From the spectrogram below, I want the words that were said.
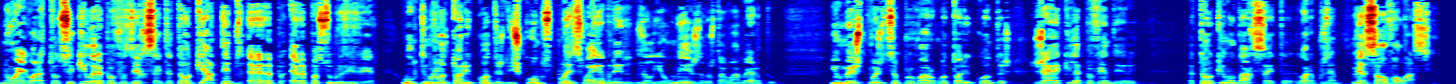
Não é agora. Então, se aquilo era para fazer receita, então aqui há tempos era, era para sobreviver. O último relatório de contas diz que o Homes Place vai abrir dali a um mês, não estava aberto. E um mês depois de se aprovar o relatório de contas, já é aquilo é para vender. Então aquilo não dá receita. Agora, por exemplo, vê Salvalácia.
